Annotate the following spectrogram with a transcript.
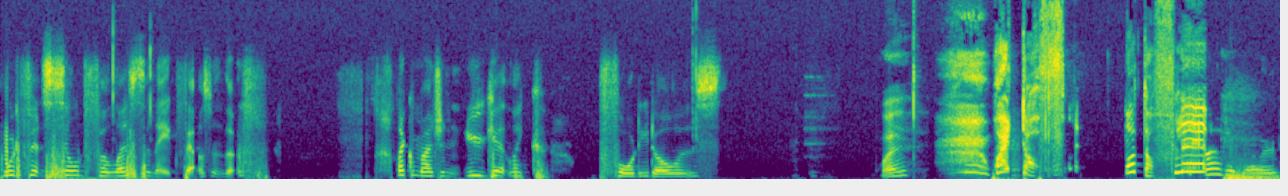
What if it's sold for less than 8,000, though? Like, imagine you get, like, $40. What? What the flip? What the flip? I don't know.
